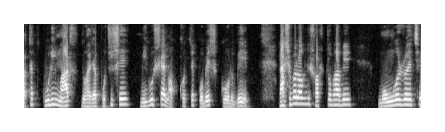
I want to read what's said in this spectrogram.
অর্থাৎ কুড়ি মার্চ দু হাজার পঁচিশে মৃগশিরা নক্ষত্রে প্রবেশ করবে। রাশিফল লগ্নে ষষ্ঠভাবে মঙ্গল রয়েছে।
